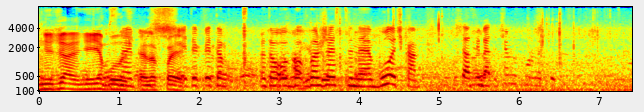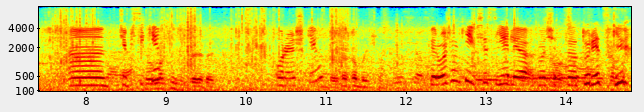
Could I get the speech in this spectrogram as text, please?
Нельзя, я не ем булочки, это фейк. Это, это, это божественная булочка. Сейчас, ребята, чем нас кормят тут? Э, чипсики, орешки, Как обычно. пироженки, и все съели, значит, э, турецкие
